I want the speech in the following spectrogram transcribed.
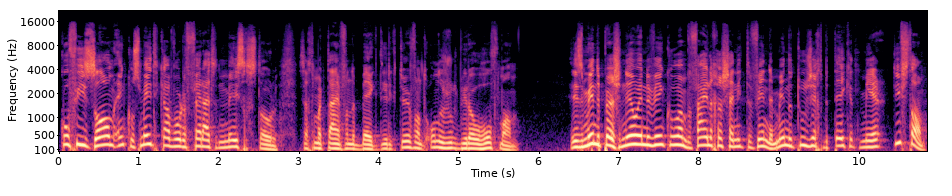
Koffie, zalm en cosmetica worden veruit het meest gestolen, zegt Martijn van der Beek, directeur van het onderzoeksbureau Hofman. Er is minder personeel in de winkel en beveiligers zijn niet te vinden. Minder toezicht betekent meer diefstal.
